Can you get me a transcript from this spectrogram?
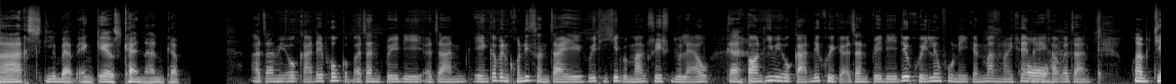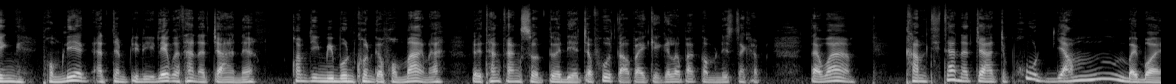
มาร์กซ์หรือแบบเองเกลส์แค่นั้นครับอาจารย์มีโอกาสได้พบกับอาจารย์ปรีดี อาจารย์เองก็เป็นคนที่สนใจวิธีคิดแบบมาร์กซิสอยู่แล้วครับตอนที่มีโอกาสได้คุยกับอาจารย์ปรีดีได้คุยเรื่องพวกนี้กันมากน้อยแค่ไหนครับอาจารย์ ความจริงผมเรียกอาจารย์ปรีดีเรียกว่าท่านอาจารย์นะความจริงมีบุญคุณกับผมมากนะ โดยทั้งทางส่วนตัวเดี๋ยวจะพูดต่อไปเกี่ยวกับเรื่องพรรคคอมมิวนิสต์นะครับ แต่ว่า คำที่ท่านอาจารย์จะพูดย้ำบ่อย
